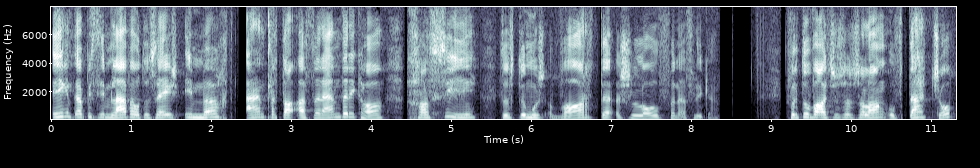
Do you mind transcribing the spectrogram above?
Irgendetwas im Leben, wo du sagst, ich möchte endlich da eine Veränderung haben, kann sein, dass du musst warten, schlafen, fliegen. Vielleicht du wartest schon, schon lange auf diesen Job,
